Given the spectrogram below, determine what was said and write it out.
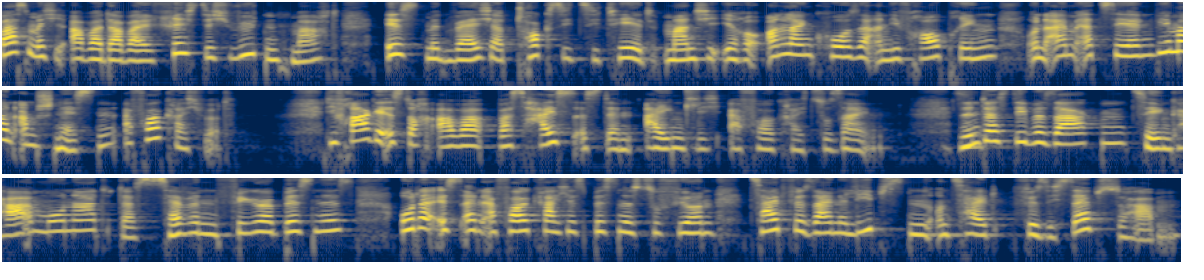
Was mich aber dabei richtig wütend macht, ist, mit welcher Toxizität manche ihre Online-Kurse an die Frau bringen und einem erzählen, wie man am schnellsten erfolgreich wird. Die Frage ist doch aber, was heißt es denn eigentlich erfolgreich zu sein? Sind das die besagten 10k im Monat, das Seven-Figure-Business oder ist ein erfolgreiches Business zu führen, Zeit für seine Liebsten und Zeit für sich selbst zu haben?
